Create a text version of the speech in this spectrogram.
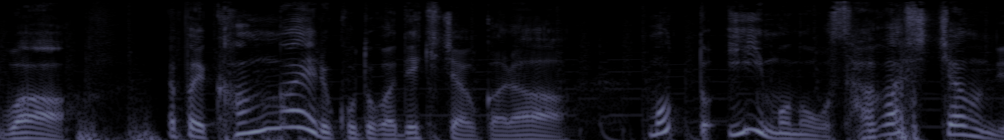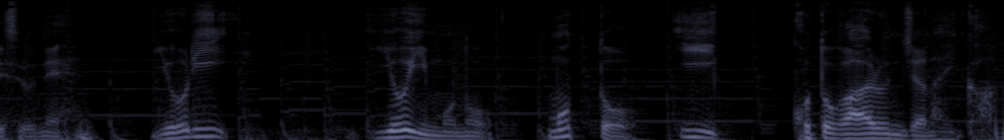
はやっぱり考えることができちゃうからもっといいものを探しちゃうんですよね。より良いものもっといいことがあるんじゃないか。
